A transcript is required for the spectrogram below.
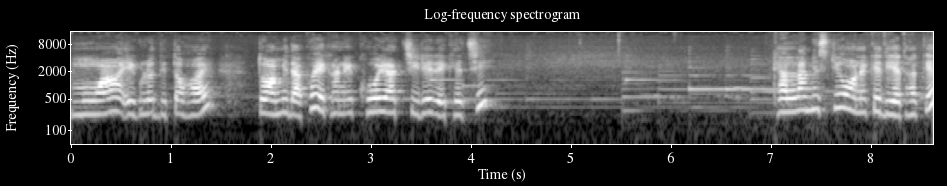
মোয়া এগুলো দিতে হয়। তো আমি দেখো, এখানে খই আর চিড়ে রেখেছি। খেলনা মিষ্টিও অনেকে দিয়ে থাকে।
